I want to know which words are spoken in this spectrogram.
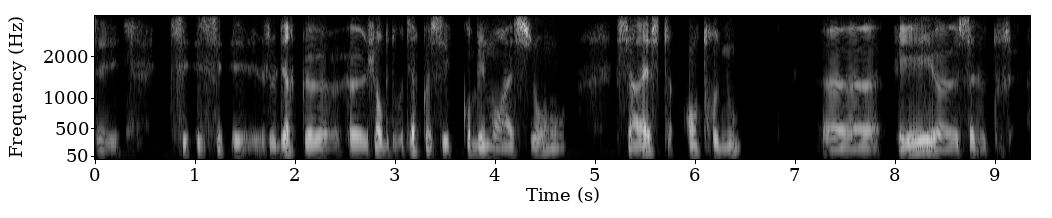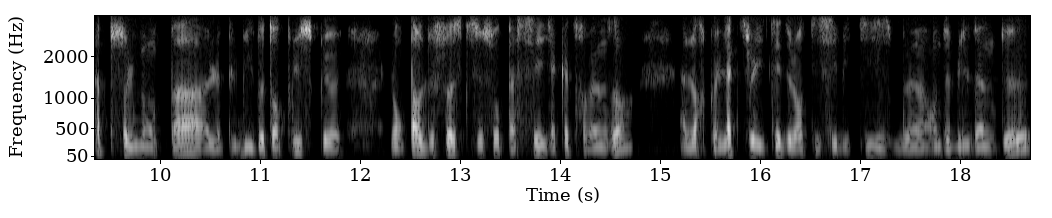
je veux dire que j'ai envie de vous dire que ces commémorations, ça reste entre nous. Euh, et euh, ça ne touche absolument pas le public, d'autant plus que l'on parle de choses qui se sont passées il y a 80 ans, alors que l'actualité de l'antisémitisme en 2022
